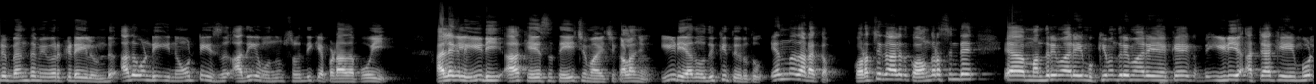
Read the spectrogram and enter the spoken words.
ഒരു ബന്ധം ഇവർക്കിടയിലുണ്ട്. അതുകൊണ്ട് ഈ നോട്ടീസ് അധികമൊന്നും ശ്രദ്ധിക്കപ്പെടാതെ പോയി. അല്ലെങ്കിൽ ഇ ഡി ആ കേസ് തേച്ചു മായ്ച്ച് കളഞ്ഞു. ഇ ഡി അത് ഒതുക്കി തീർത്തു എന്നതടക്കം. കുറച്ചു കാലത്ത് കോൺഗ്രസിന്റെ മന്ത്രിമാരെയും മുഖ്യമന്ത്രിമാരെയും ഒക്കെ ഇ ഡി അറ്റാക്ക് ചെയ്യുമ്പോൾ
